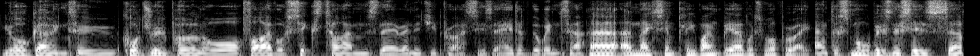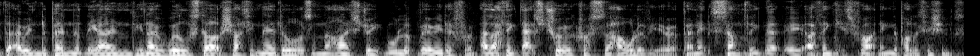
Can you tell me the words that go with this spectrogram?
You're going to quadruple or five or six times their energy prices ahead of the winter, uh, and they simply won't be able to operate operate. And the small businesses uh, that are independently owned, you know, will start shutting their doors and the high street will look very different. And I think that's true across the whole of Europe. And it's something that I think is frightening the politicians.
